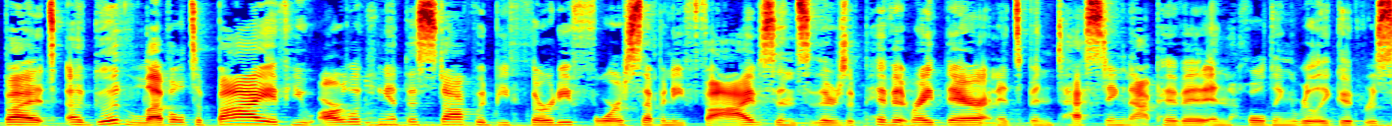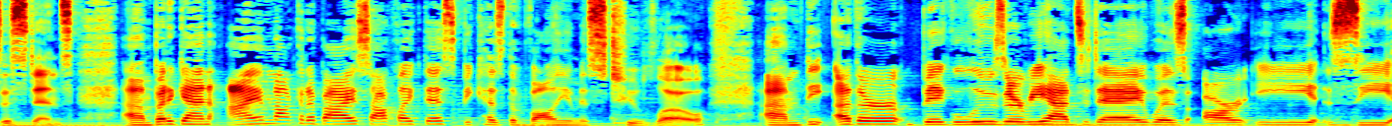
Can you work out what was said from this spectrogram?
but a good level to buy if you are looking at this stock would be 34.75 since there's a pivot right there and it's been testing that pivot and holding holding really good resistance. Um, but again, I am not going to buy a stock like this because the volume is too low. Um, the other big loser we had today was REZI.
